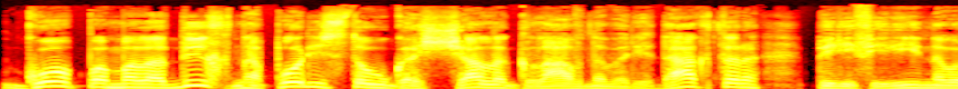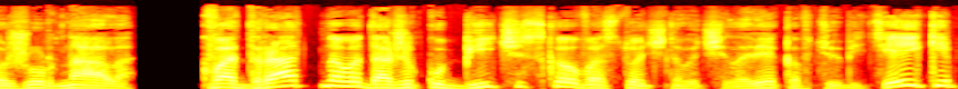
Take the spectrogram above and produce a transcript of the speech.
Гопа молодых напористо угощала главного редактора периферийного журнала, квадратного, даже кубического восточного человека в тюбетейке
